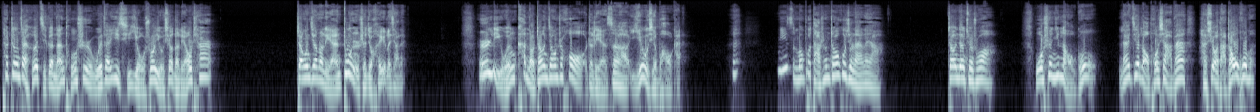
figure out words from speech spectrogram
他正在和几个男同事围在一起有说有笑的聊天。张江的脸顿时就黑了下来，而李文看到张江之后，这脸色也有些不好看。哎，你怎么不打声招呼就来了呀？张江却说：“我是你老公，来接老婆下班还需要打招呼吗？”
